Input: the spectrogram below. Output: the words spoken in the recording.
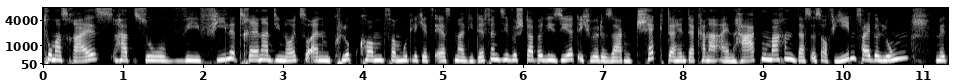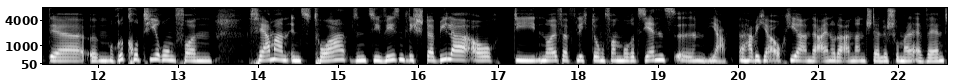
Thomas Reis hat so wie viele Trainer, die neu zu einem Club kommen, vermutlich jetzt erstmal die Defensive stabilisiert. Ich würde sagen, check, dahinter kann er einen Haken machen. Das ist auf jeden Fall gelungen. Mit der ähm, Rekrutierung von Fährmann ins Tor sind sie wesentlich stabiler. Auch die Neuverpflichtung von Moritz Jens, äh, ja, habe ich ja auch hier an der einen oder anderen Stelle schon mal erwähnt,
